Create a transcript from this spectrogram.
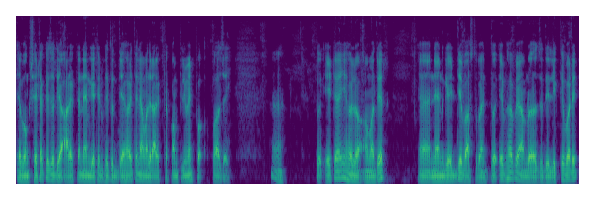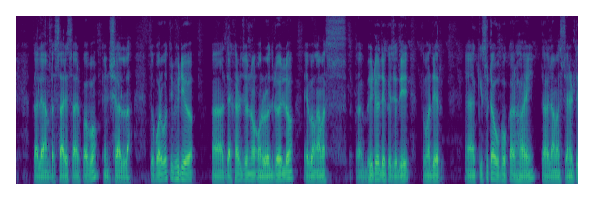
এবং সেটাকে যদি আরেকটা ন্যান গেটের ভেতর দেওয়া হয়, তাহলে আমাদের আরেকটা কমপ্লিমেন্ট পাওয়া যায়। হ্যাঁ তো এটাই হলো আমাদের ন্যান গেট দিয়ে বাস্তবায়ন। তো এভাবে আমরা যদি লিখতে পারি, তাহলে আমরা সাড়ে চার পাবো ইনশাল্লাহ তো পরবর্তী ভিডিও দেখার জন্য অনুরোধ রইল, এবং আমার ভিডিও দেখে যদি তোমাদের কিছুটা উপকার হয়, তাহলে আমার চ্যানেলটি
